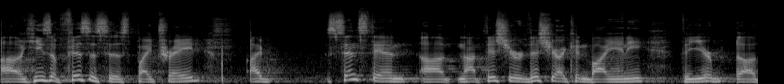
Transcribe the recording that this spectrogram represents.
Uh, he's a physicist by trade. I since then, uh, not this year, this year I couldn't buy any. The year, uh,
